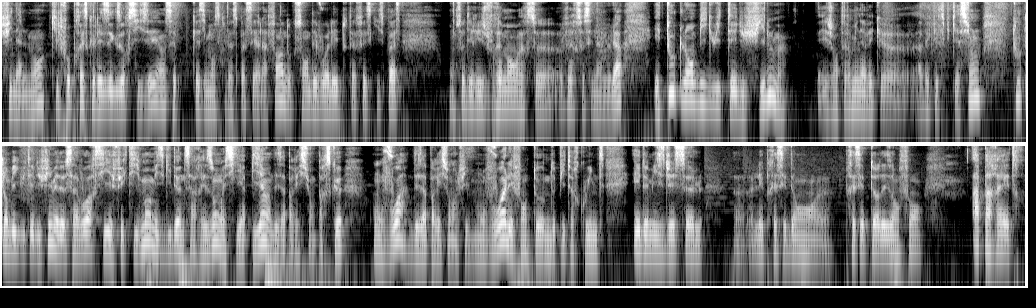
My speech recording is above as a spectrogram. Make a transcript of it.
finalement qu'il faut presque les exorciser, hein, c'est quasiment ce qui va se passer à la fin, donc sans dévoiler tout à fait ce qui se passe, on se dirige vraiment vers ce, scénario-là, et toute l'ambiguïté du film, et j'en termine avec, euh, avec l'explication, toute l'ambiguïté du film est de savoir si effectivement Miss Giddens a raison et s'il y a bien des apparitions, parce que on voit des apparitions dans le film, on voit les fantômes de Peter Quint et de Miss Jessel, euh, les précédents euh, précepteurs des enfants, apparaître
